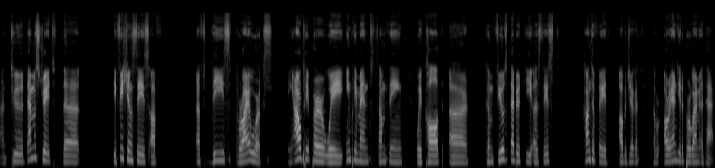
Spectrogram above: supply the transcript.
And to demonstrate the deficiencies of, of these prior works, in our paper, we implement something we called a confused deputy assist counterfeit object-oriented programming attack.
